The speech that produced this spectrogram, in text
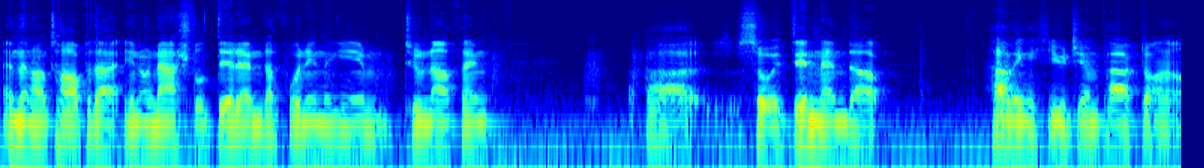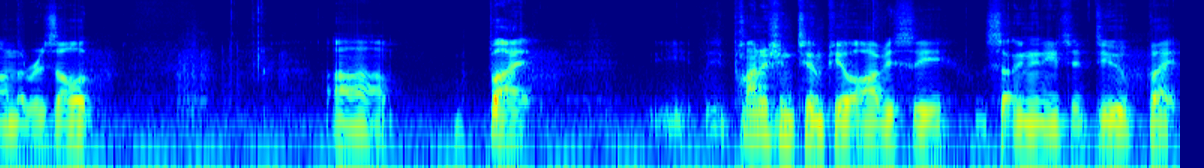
And then on top of that, you know, Nashville did end up winning the game 2 nothing. Uh, so it didn't end up having a huge impact on, on the result. Uh, but punishing Tim Peel, obviously, something they need to do, but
